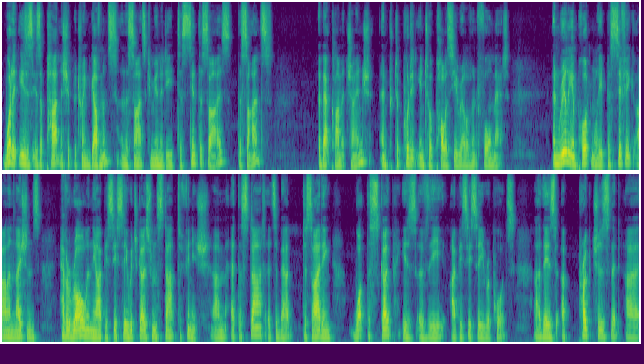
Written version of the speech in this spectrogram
What it is, is a partnership between governments and the science community to synthesize the science about climate change and to put it into a policy relevant format. And really importantly, Pacific Island nations have a role in the IPCC which goes from start to finish. Um, at the start, it's about deciding what the scope is of the IPCC reports. Uh, there's approaches that uh,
